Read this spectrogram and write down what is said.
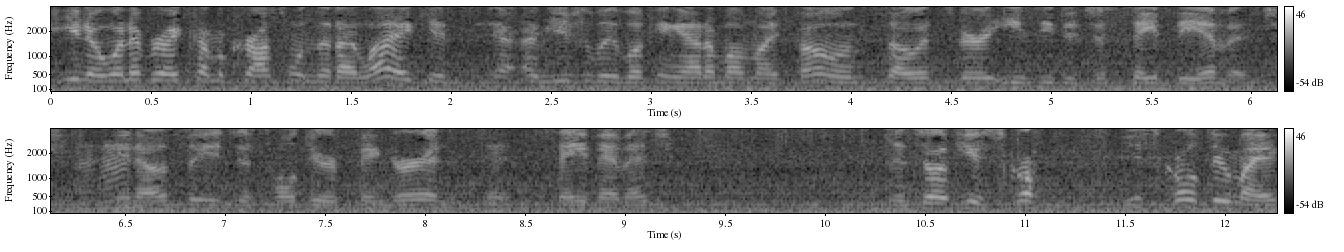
you know, whenever I come across one that I like, it's I'm usually looking at them on my phone, so it's very easy to just save the image. You know, so you just hold your finger and, and save image. And so if you scroll you scroll through my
